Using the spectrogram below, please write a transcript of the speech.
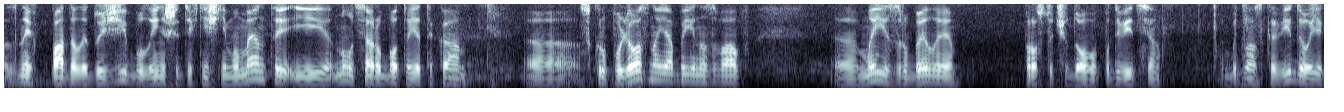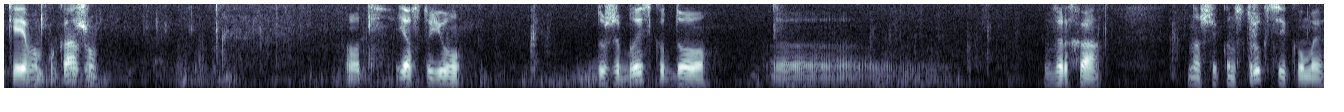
З них падали дощі, були інші технічні моменти. І ну, ця робота є така е, скрупульозна, я би її назвав. Е, Ми її зробили просто чудово. Подивіться, будь ласка, відео, яке я вам покажу. От, я стою дуже близько до е, верха нашої конструкції, яку ми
